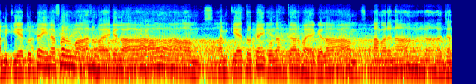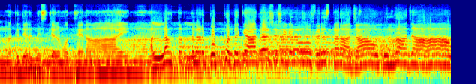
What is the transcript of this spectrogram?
আমি কি এতটাই না ফরমান হয়ে গেলাম? আমি কি এতটাই গুনাহগার হয়ে গেলাম? আমার নামটা জান্নাতীদের লিস্টের মধ্যে নাই। আল্লাহ তাআলার পক্ষ থেকে আদেশ এসে গেল, ফেরেশতারা যাও, তোমরা যাও।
